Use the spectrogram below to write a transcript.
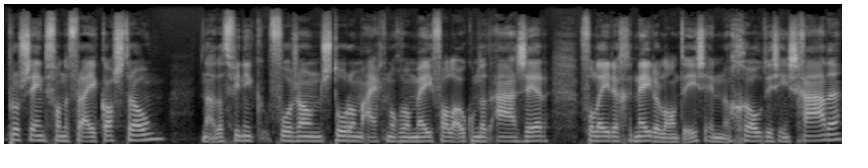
over 3% van de vrije kaststroom. Nou, dat vind ik voor zo'n storm eigenlijk nog wel meevallen. Ook omdat ASR volledig Nederland is en groot is in schade.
